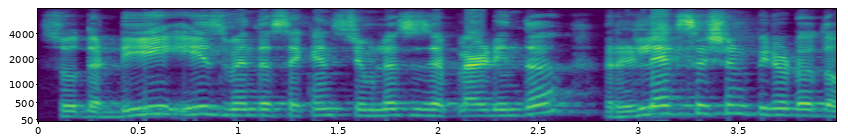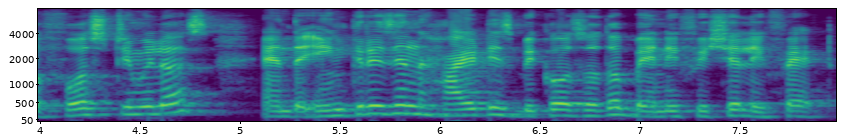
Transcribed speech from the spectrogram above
So the d is when the second stimulus is applied in the relaxation period of the first stimulus and the increase in height is because of the beneficial effect.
